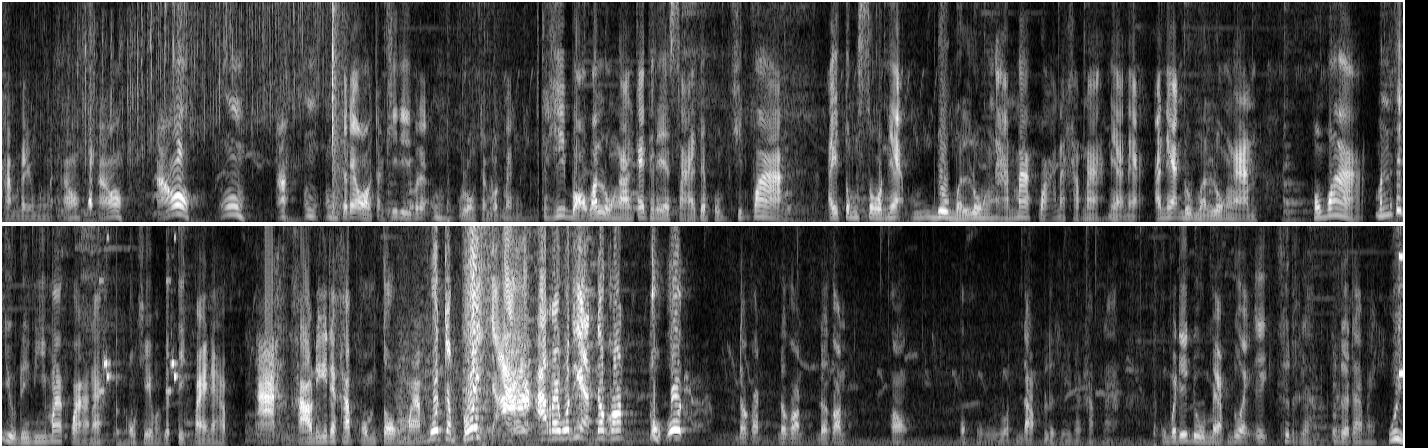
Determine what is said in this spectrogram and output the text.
ทำอะไรกับมึงนะเอาเอาเอาอืมอะอืมอืมจะได้ออกจากที่ดีไปแล้วอืมลงจากรถแม่งแต่ที่บอกว่าโรงงานใกล้ทะเลทรายแต่ผมคิดว่า ไอ้ตรงโซนเนี้ยดูเหมือนโรงงานมากกว่านะครับนะ เนี่ยเนี่ยอันเนี้ยดูเหมือนโรงงาน ผมว่ามันน่าจะอยู่ในนี้มากกว่านะ โอเคผมจะติ๊กไปนะครับ อะคราวนี้นะครับ ผมตรงมาบดจะเฮ้ยอะอะไรวะเนี่ยเดี๋ยวก่อนโอ้โหเดี๋ยวก่อนเดี๋ยวก่อนเดี๋ยวก่อนเอาโอ้โหรถดับเลยนะครับนะ กูไม่ได้ดูแมปด้วย เอ้ย ขึ้นเรือ ขึ้นเรือได้ไหมอุ้ย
